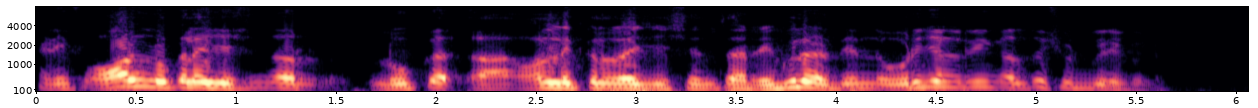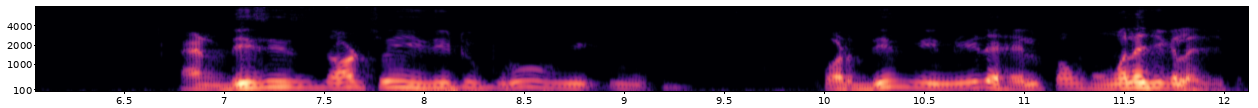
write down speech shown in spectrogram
and if all localizations are local, uh, all localizations are regular then the original ring also should be regular. And this is not so easy to prove, we, for this we need a help from homological algebra.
